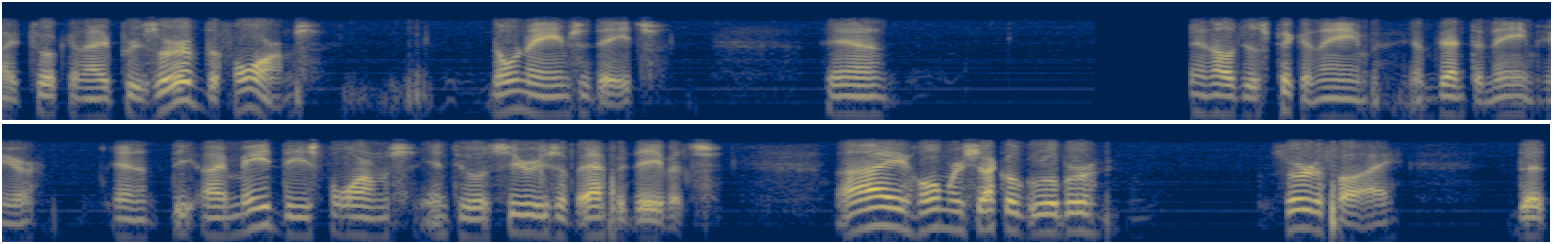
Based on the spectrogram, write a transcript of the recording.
I took and I preserved the forms no names or dates, and and I'll just pick a name, invent a name here. And the, I made these forms into a series of affidavits. I, Homer Scheckelgruber, certify that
